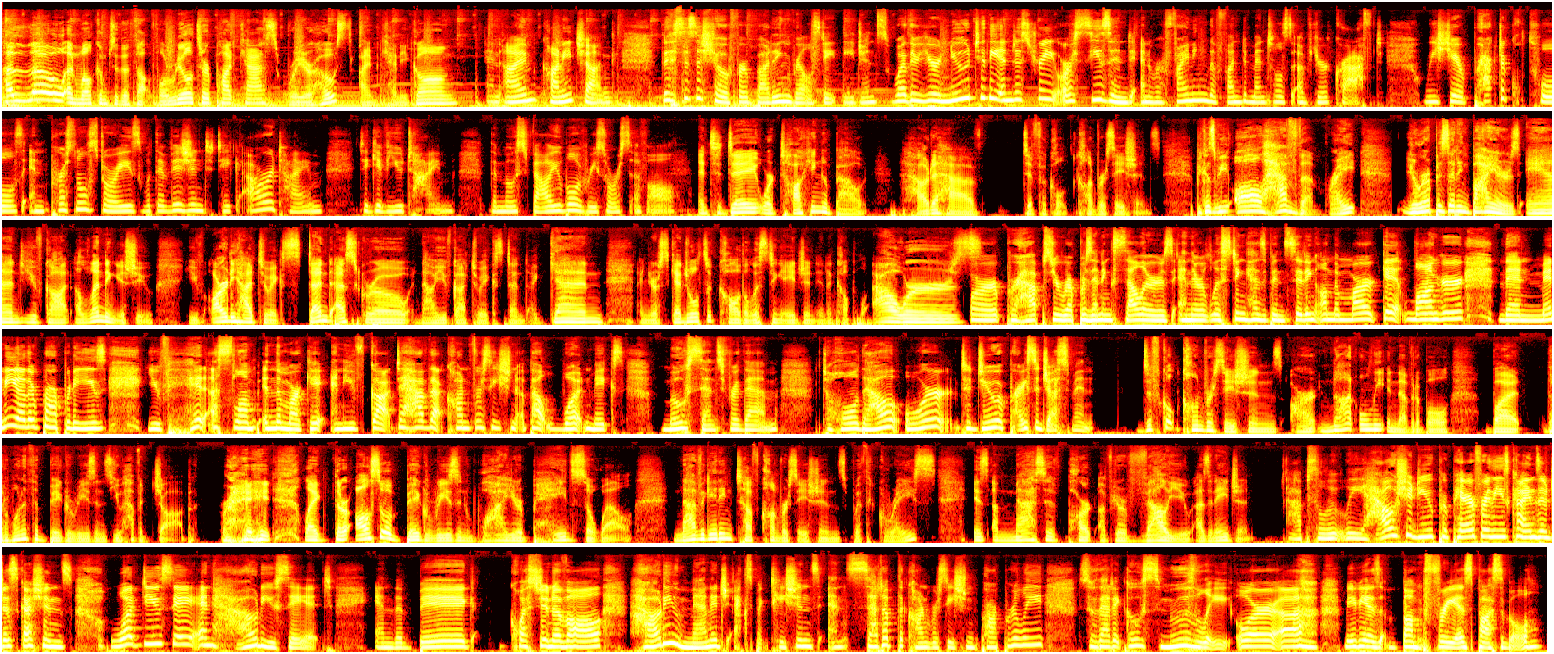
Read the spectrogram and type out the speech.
Hello, and welcome to the Thoughtful Realtor podcast. We're your host. I'm Kenny Gong. And I'm Connie Chung. This is a show for budding real estate agents, whether you're new to the industry or seasoned and refining the fundamentals of your craft. We share practical tools and personal stories with a vision to take our time to give you time, the most valuable resource of all. And today we're talking about how to have difficult conversations because we all have them, right? You're representing buyers and you've got a lending issue. You've already had to extend escrow. Now you've got to extend again, and you're scheduled to call the listing agent in a couple hours. Or perhaps you're representing sellers and their listing has been sitting on the market longer than many other properties. You've hit a slump in the market and you've got to have that conversation about what makes most sense for them to hold out or to do a price adjustment. Difficult conversations are not only inevitable, but they're one of the big reasons you have a job, right? Like they're also a big reason why you're paid so well. Navigating tough conversations with grace is a massive part of your value as an agent. Absolutely. How should you prepare for these kinds of discussions? What do you say and how do you say it? And the big question of all how do you manage expectations and set up the conversation properly so that it goes smoothly or uh, maybe as bump free as possible?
